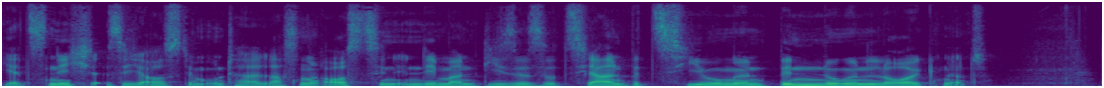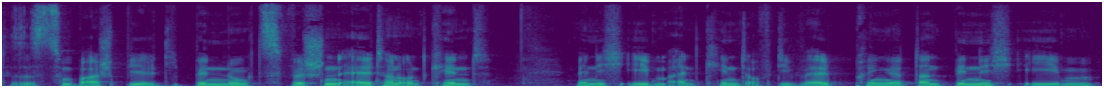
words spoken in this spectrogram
jetzt nicht sich aus dem Unterlassen rausziehen, indem man diese sozialen Beziehungen, Bindungen leugnet. Das ist zum Beispiel die Bindung zwischen Eltern und Kind. Wenn ich eben ein Kind auf die Welt bringe, dann bin ich eben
